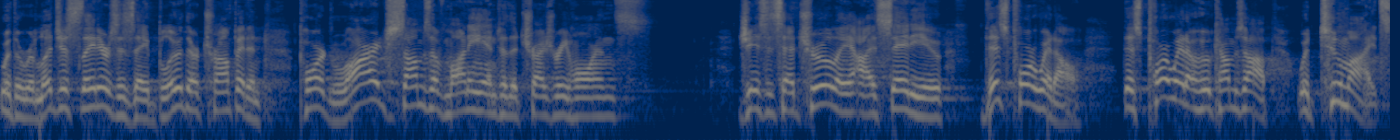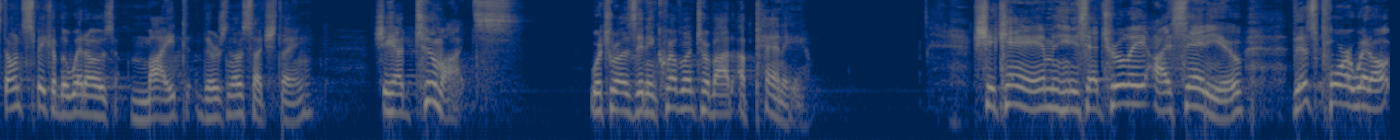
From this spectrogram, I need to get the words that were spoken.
with the religious leaders as they blew their trumpet and poured large sums of money into the treasury horns? Jesus said, Truly, I say to you, this poor widow, this poor widow who comes up with two mites, don't speak of the widow's mite, there's no such thing. She had two mites, which was an equivalent to about a penny. She came, and he said, Truly, I say to you, this poor widow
